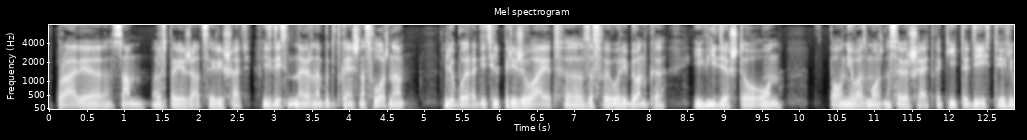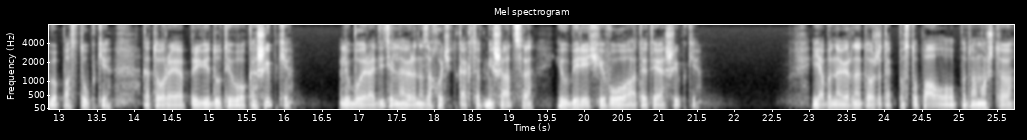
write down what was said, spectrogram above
вправе сам распоряжаться и решать. И здесь, наверное, будет, конечно, сложно. Любой родитель переживает за своего ребенка и видя, что он вполне возможно совершает какие-то действия либо поступки, которые приведут его к ошибке – любой родитель, наверное, захочет как-то вмешаться и уберечь его от этой ошибки. Я бы, наверное, тоже так поступал, потому что,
